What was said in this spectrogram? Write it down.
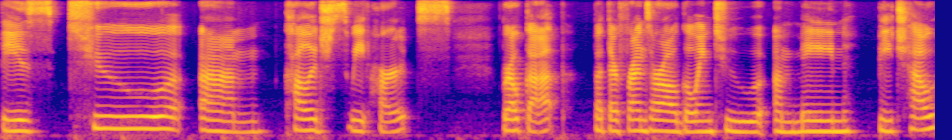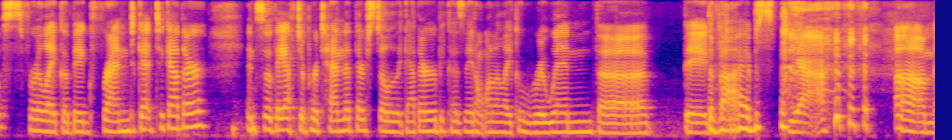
these two um college sweethearts broke up, but their friends are all going to a Maine beach house for like a big friend get together. And so they have to pretend that they're still together because they don't want to like ruin the big the vibes. Yeah. um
